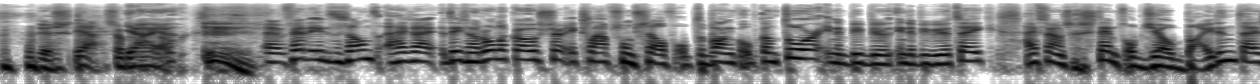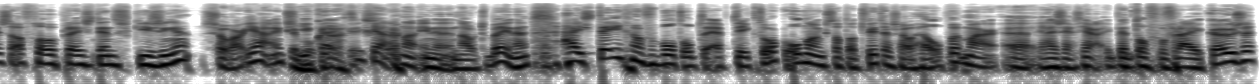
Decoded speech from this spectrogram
dus ja, zo kan Ja, het ja. ook. Eh, verder interessant, hij zei: Het is een rollercoaster. Ik slaap soms zelf op de bank op kantoor, in, een in de bibliotheek. Hij heeft trouwens gestemd op Joe Biden tijdens de afgelopen presidentsverkiezingen. Zo ja, ik zie je kijken. Ja, nou, in een notabene. Hij is tegen een verbod op de app TikTok, ondanks dat dat Twitter zou helpen. Maar eh, hij zegt: Ja, ik ben toch voor vrije keuze.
